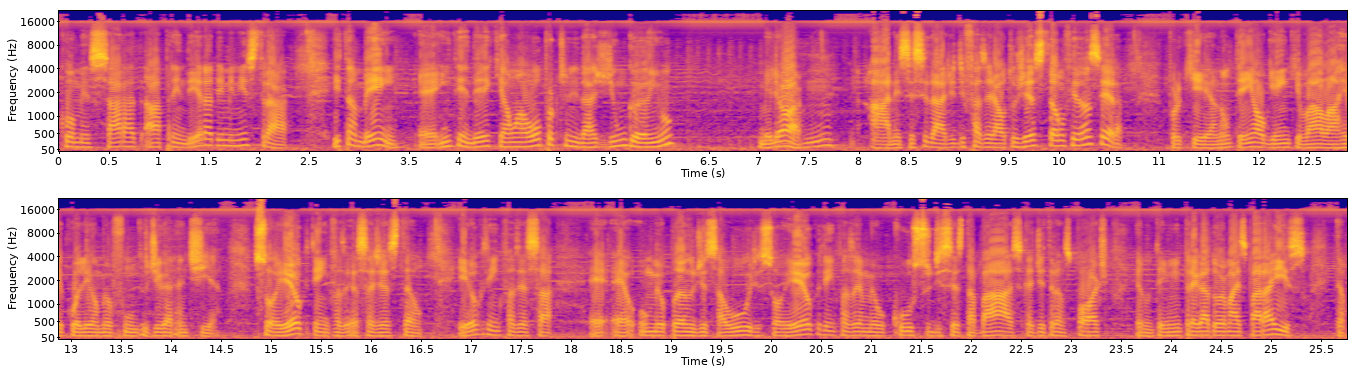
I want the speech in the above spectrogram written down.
começar a, a, aprender a administrar e também é, entender que há uma oportunidade de um ganho melhor. Uhum. Há necessidade de fazer autogestão financeira, porque eu não tenho alguém que vá lá recolher o meu fundo de garantia. Sou eu que tenho que fazer essa gestão, eu que tenho que fazer essa, é, é, o meu plano de saúde, sou eu que tenho que fazer o meu custo de cesta básica, de transporte. Eu não tenho um empregador mais para isso. Então,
